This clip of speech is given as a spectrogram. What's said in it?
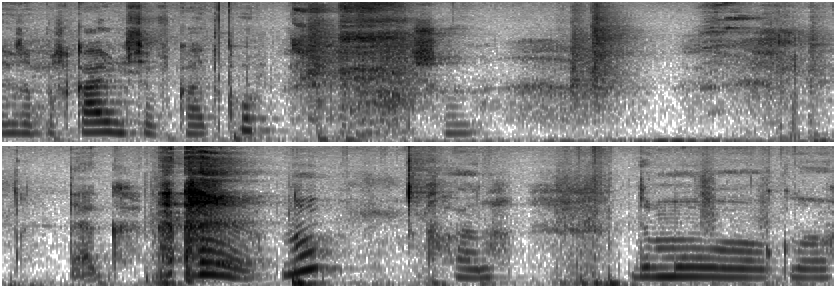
Так, запускаємося в катку. Що? Так. ну, ладно. Йдемо около.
